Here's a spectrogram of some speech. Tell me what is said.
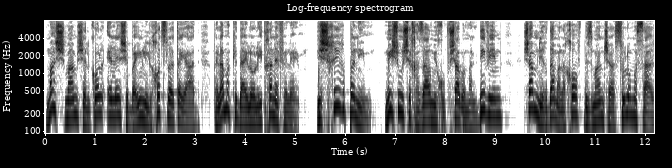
מה שמם של כל אלה שבאים ללחוץ לו את היד, ולמה כדאי לו להתחנף אליהם. השחיר פנים, מישהו שחזר מחופשה במלדיבים, שם נרדם על החוף בזמן שעשו לו מסאז'.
